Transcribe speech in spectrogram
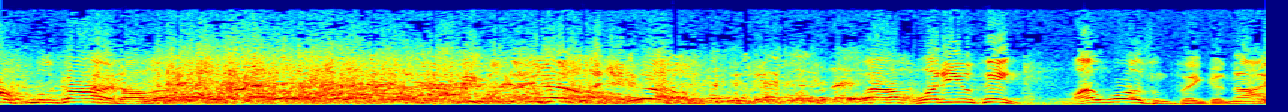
Got me all Well, what do you think? I wasn't thinking. I,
